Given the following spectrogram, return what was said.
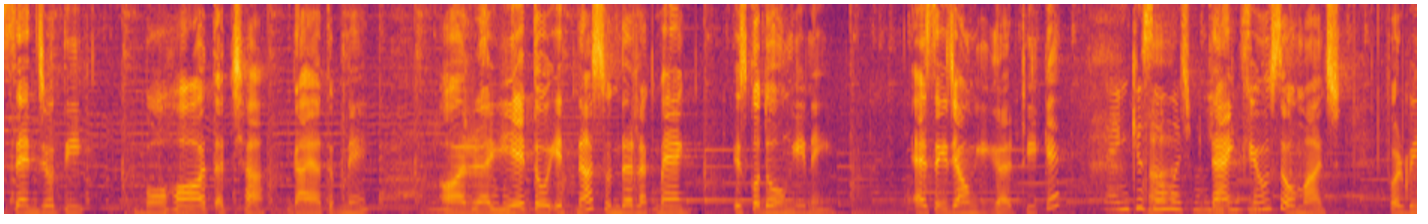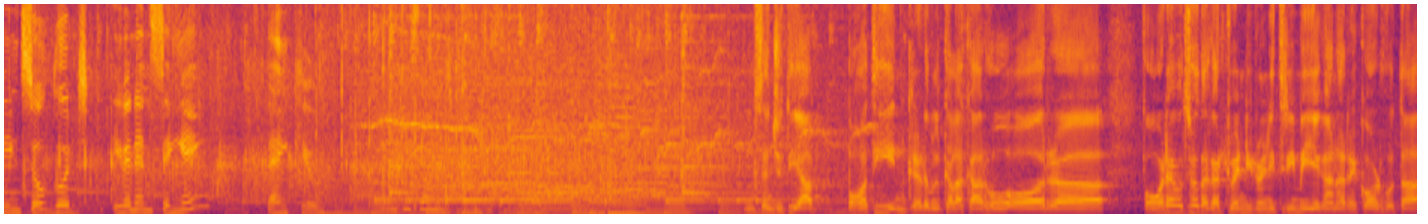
सेन ज्योति बहुत अच्छा गाया तुमने। और ये तो इतना सुंदर लग मैं इसको दूँगी नहीं। ऐसे ही जाऊँगी घर ठीक है? Thank you so much thank you so much for being so good even in singing thank you thank you so much Sanjuti आप बहुत ही इनक्रेडिबल कलाकार हो और फॉर वट एवर अगर 2023 में ये गाना रिकॉर्ड होता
